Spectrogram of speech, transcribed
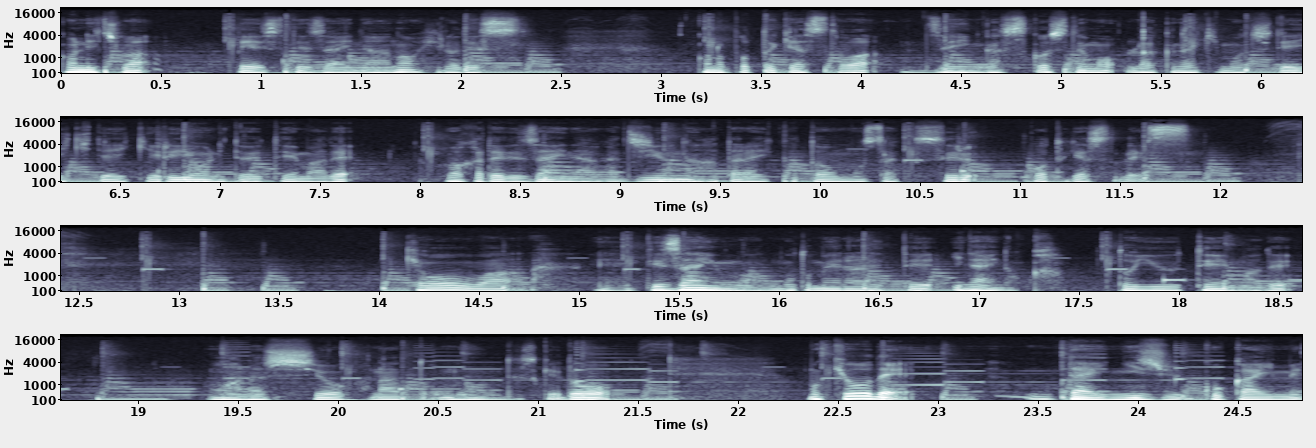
こんにちは。ベースデザイナーのヒロです。このポッドキャストは全員が少しでも楽な気持ちで生きていけるようにというテーマで若手デザイナーが自由な働き方を模索するポッドキャストです。今日は、デザインは求められていないのかというテーマでお話ししようかなと思うんですけどもう今日で第25回目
